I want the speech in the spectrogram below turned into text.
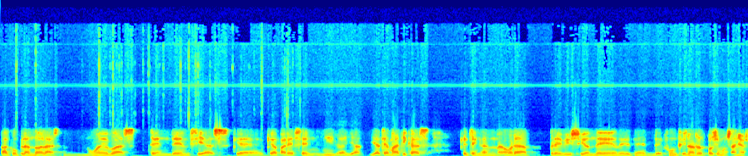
acoplando a las nuevas tendencias que, que aparecen y, a, temáticas que tengan ahora previsión de- de- de funcionar los próximos años.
